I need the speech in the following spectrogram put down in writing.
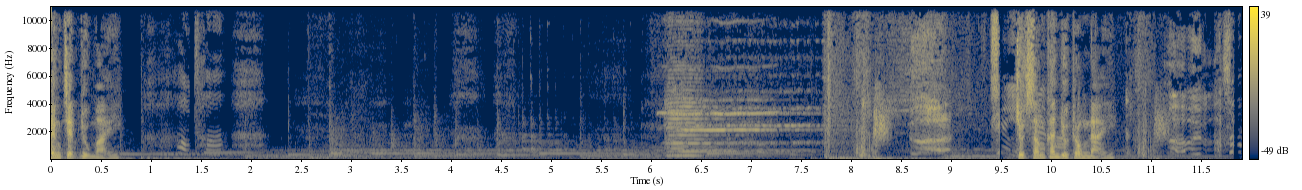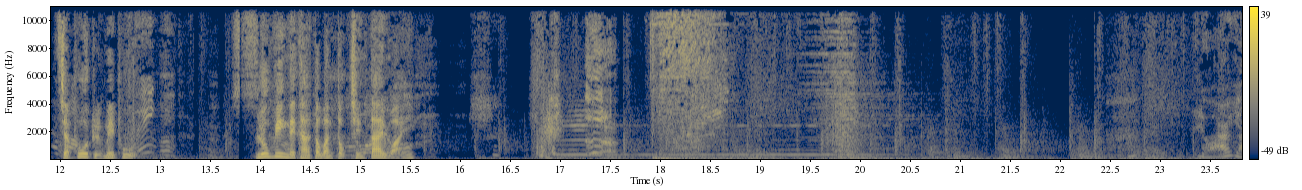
ยังเจ็บอยู่ไหม 好疼！ จุดสำคัญอยู่ตรงไหน จะพูดหรือไม่พูด ลูกวิ่งในทางตะวันตกเฉียงใต้ไหว 柳儿瑶，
